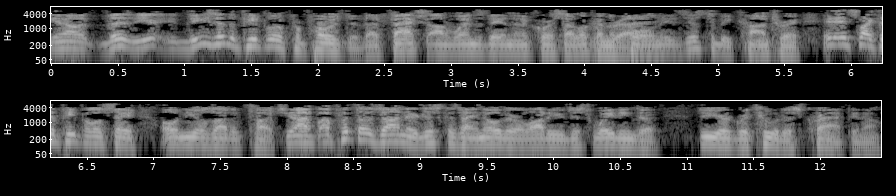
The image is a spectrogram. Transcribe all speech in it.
you know, th- you- these are the people who proposed it. That fax on Wednesday, and then of course I look on the Right. poll, and it's just to be contrary. It, it's like the people who say, "Oh, Neil's out of touch." You know, I, I put those on there just because I know there are a lot of you just waiting to do your gratuitous crap. You know.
